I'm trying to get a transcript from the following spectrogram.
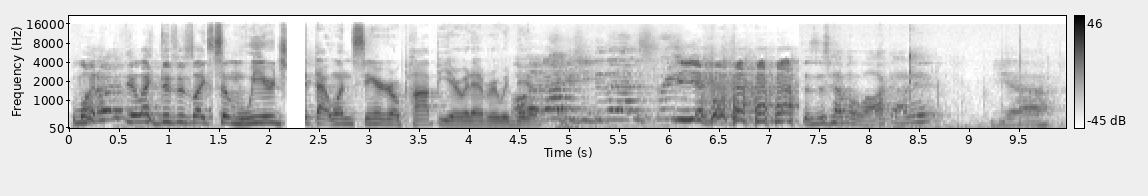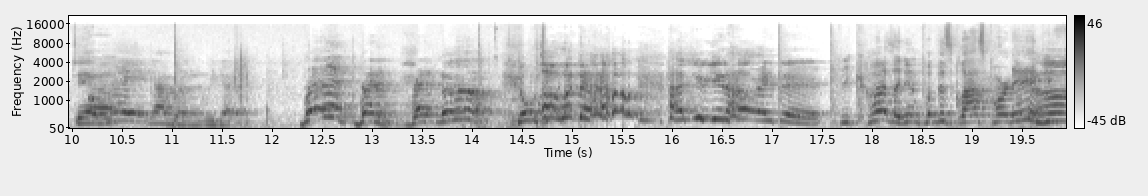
Why do I feel like this is like some weird shit that one singer girl Poppy or whatever would do? Oh my god, did she do that on the street? yeah. Does this have a lock on it? Yeah. Yeah. Okay. Yeah, Brennen, we get it. Brennen! Brennen! Brennen! No, no, no, no! Don't. Oh, what the hell? How'd you get out right there? Because I didn't put this glass part in. Oh.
